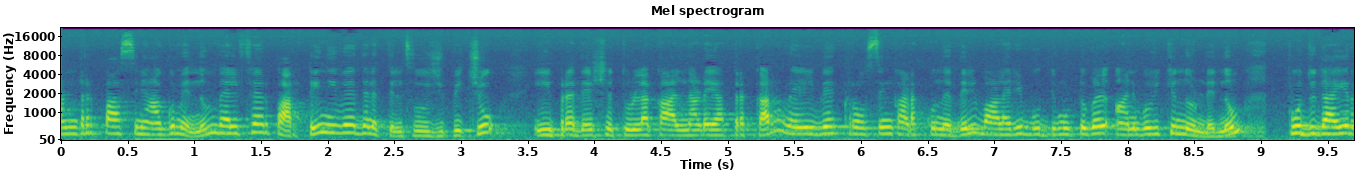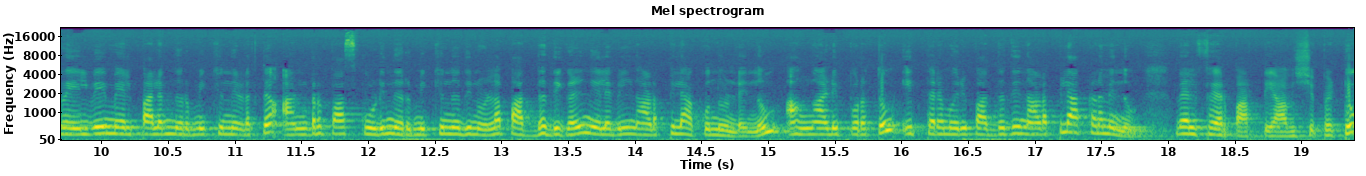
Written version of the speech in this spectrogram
അണ്ടർപാസിനാകുമെന്നും വെൽഫെയർ പാർട്ടി നിവേദനത്തിൽ സൂചിപ്പിച്ചു. ഈ പ്രദേശത്തുള്ള കാൽനട യാത്രക്കാർ റെയിൽവേ ക്രോസിംഗ് കടക്കുന്നതിൽ വളരെ ബുദ്ധിമുട്ടുകൾ അനുഭവിക്കുന്നുണ്ടെന്നും പുതുതായി റെയിൽവേ മേൽപ്പാലം നിർമ്മിക്കുന്നിടത്ത് അണ്ടർപാസ് കൂടി നിർമ്മിക്കുന്നതിനുള്ള പദ്ധതികൾ നിലവിൽ നടപ്പിലാക്കുന്നുണ്ടെന്നും അങ്ങാടിപ്പുറത്തും ഇത്തരമൊരു പദ്ധതി നടപ്പിലാക്കണമെന്നും വെൽഫെയർ പാർട്ടി ആവശ്യപ്പെട്ടു.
